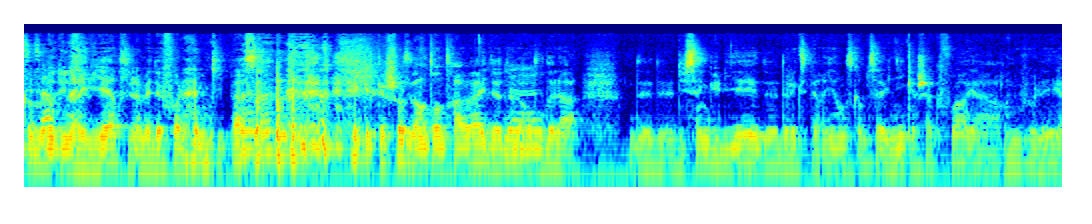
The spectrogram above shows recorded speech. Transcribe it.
comme l'eau d'une rivière, c'est jamais deux fois la même qui passe. Il y a quelque chose dans ton travail de, l'ordre de la, du singulier, de, l'expérience comme ça unique à chaque fois et à renouveler.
